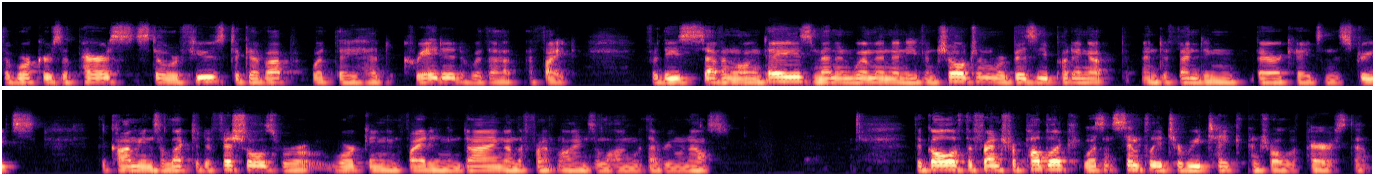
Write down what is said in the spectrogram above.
The workers of Paris still refused to give up what they had created without a fight. For these seven long days, men and women and even children were busy putting up and defending barricades in the streets. The commune's elected officials were working and fighting and dying on the front lines along with everyone else. The goal of the French Republic wasn't simply to retake control of Paris, though.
